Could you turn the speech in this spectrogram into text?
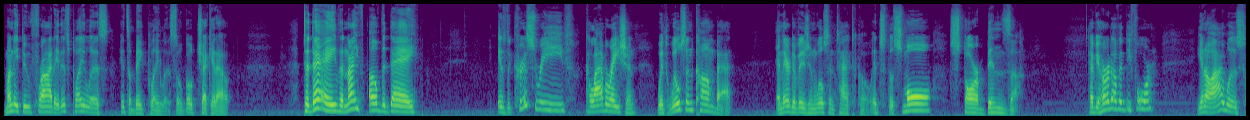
Monday through Friday. This playlist, it's a big playlist, so go check it out. Today, the knife of the day is the Chris Reeve collaboration with Wilson Combat and their division, Wilson Tactical. It's the small Starbenza. Have you heard of it before? You know, I was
